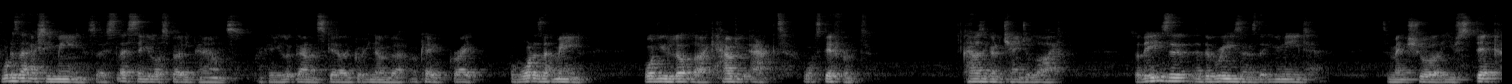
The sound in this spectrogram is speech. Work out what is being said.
what does that actually mean? So let's say you lost 30 pounds. Okay, you look down the scale, you've got your number. Okay, great. But what does that mean? What do you look like? How do you act? What's different? How's it going to change your life? So these are the reasons that you need to make sure that you stick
